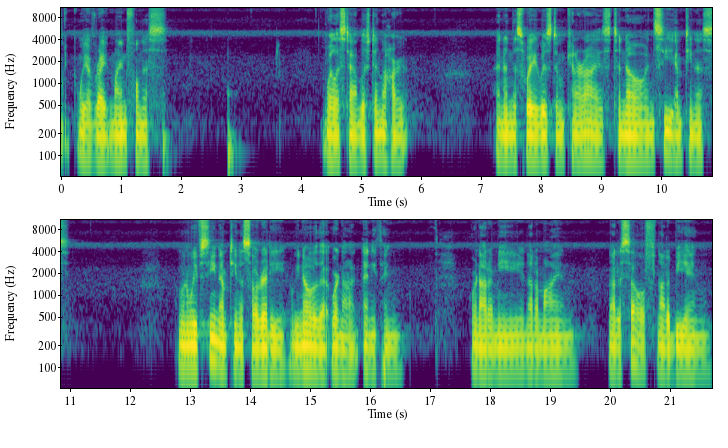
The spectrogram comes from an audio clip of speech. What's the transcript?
like we have right mindfulness well established in the heart. And in this way, wisdom can arise to know and see emptiness. When we've seen emptiness already, we know that we're not anything. We're not a me, not a mine, not a self, not a being.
